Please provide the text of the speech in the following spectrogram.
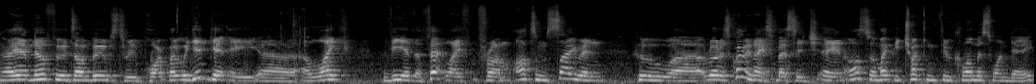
I have no foods on boobs to report, but we did get a, uh, a like via the FetLife from Autumn Siren, who uh, wrote us quite a nice message, and also might be trucking through Columbus one day.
